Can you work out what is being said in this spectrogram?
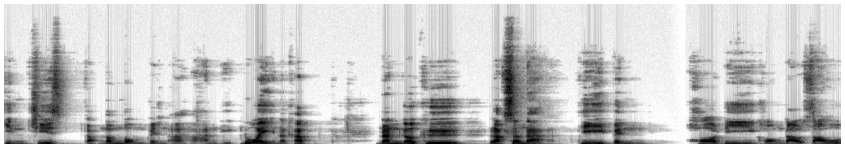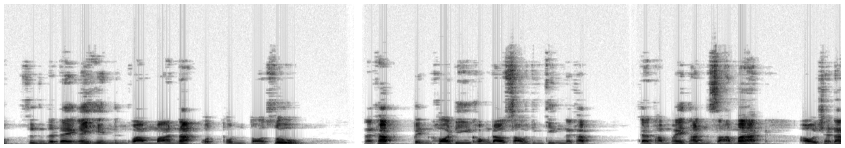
กินชีสกับน้ำนมเป็นอาหารอีกด้วยนะครับ นั่นก็คือลักษณะที่เป็น ข้อดีของดาวเสาร์ซึ่งแสดงให้เห็นถึงความมานะอดทนต่อสู้นะครับ เป็นข้อดีของดาวเสาร์จริง ๆนะครับ จะทำให้ท่านสามารถเอาชนะ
